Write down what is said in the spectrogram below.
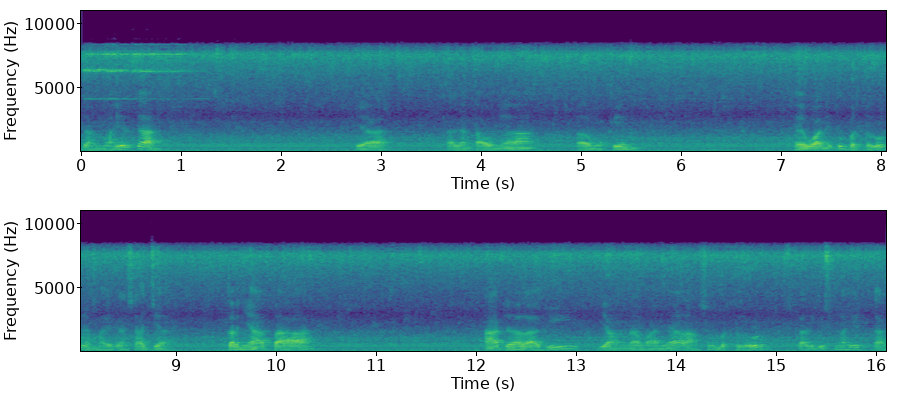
dan melahirkan. Ya, kalian tahunya e, mungkin hewan itu bertelur dan melahirkan saja. Ternyata ada lagi yang namanya langsung bertelur sekaligus melahirkan.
